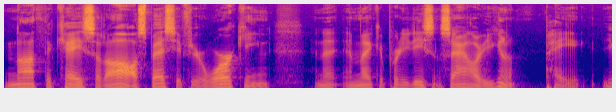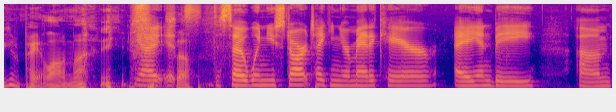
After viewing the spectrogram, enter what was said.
Not the case at all, especially if you're working and, and make a pretty decent salary. You're going to pay you're going to pay a lot of money. Yeah, it's, so. so. when you start taking your Medicare A and B, um,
